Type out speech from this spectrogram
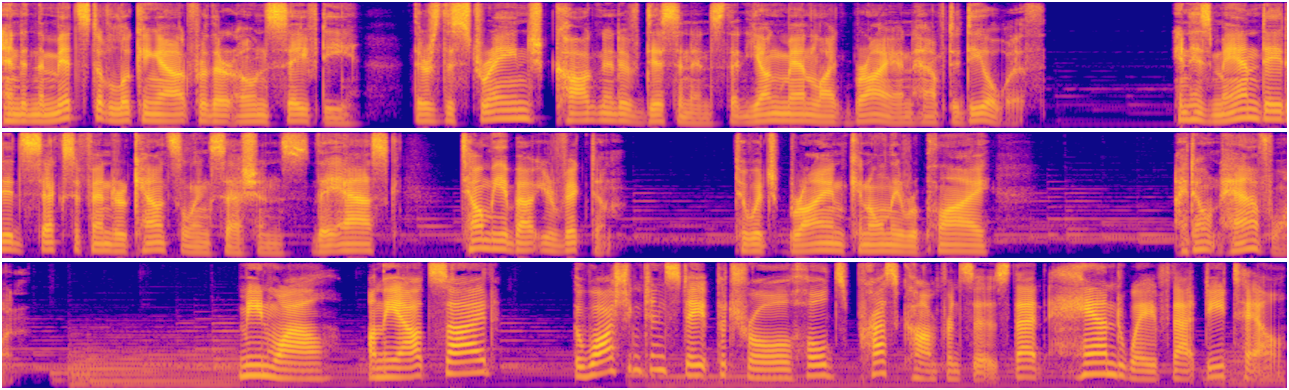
And in the midst of looking out for their own safety, there's the strange cognitive dissonance that young men like Brian have to deal with. In his mandated sex offender counseling sessions, they ask, Tell me about your victim. To which Brian can only reply, I don't have one. Meanwhile, on the outside, the Washington State Patrol holds press conferences that hand wave that detail,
